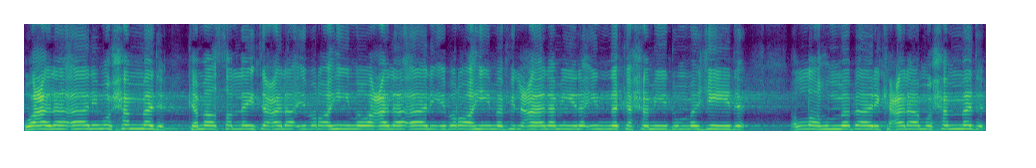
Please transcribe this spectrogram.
وعلى آل محمد كما صليت على إبراهيم وعلى آل إبراهيم في العالمين إنك حميد مجيد. اللهم بارك على محمد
